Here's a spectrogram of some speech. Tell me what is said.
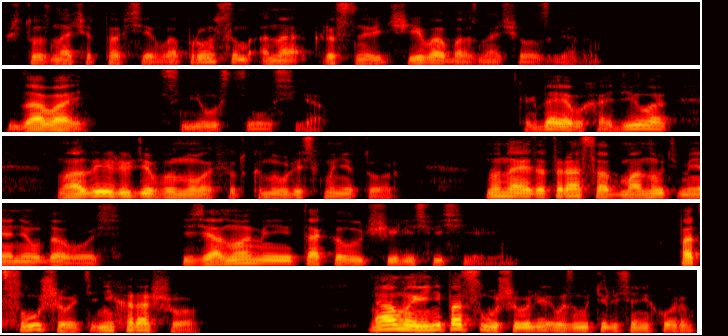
Что значит «по всем вопросам», она красноречиво обозначила взглядом. «Давай», — смилостивилась я. Когда я выходила, молодые люди вновь уткнулись в монитор. Но на этот раз обмануть меня не удалось. А мы и не подслушивали, — возмутились они хором.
